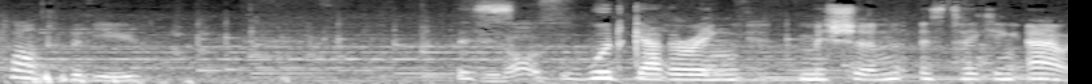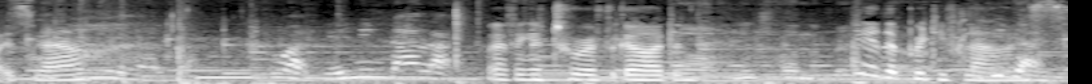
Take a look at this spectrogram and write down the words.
Plant with a view. This wood gathering mission is taking hours now. Guarda, vieni da là. We're having a tour of the garden. Here are the pretty flowers.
